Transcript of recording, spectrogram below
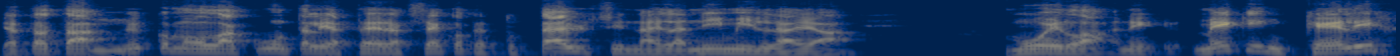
Ja tota, mm. nyt kun me ollaan kuuntelijat teidät sekoitettu täysin näillä nimillä ja muilla, niin Megin Kelly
